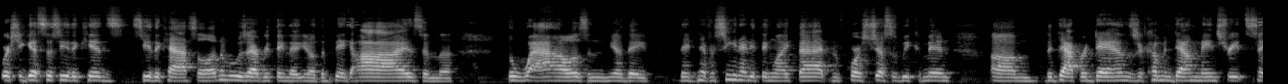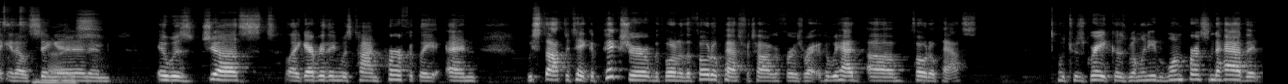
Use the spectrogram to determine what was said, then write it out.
where she gets to see the kids see the castle, and it was everything that you know, the big eyes and the the wows, and you know they they'd never seen anything like that. And of course, just as we come in, um, the Dapper Dans are coming down Main Street, sing, you know, singing, Nice. and it was just like everything was timed perfectly. And we stopped to take a picture with one of the PhotoPass photographers. Right, we had a PhotoPass, which was great because we only needed one person to have it,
